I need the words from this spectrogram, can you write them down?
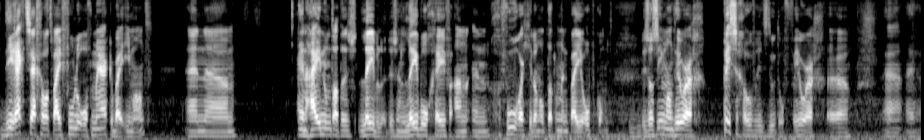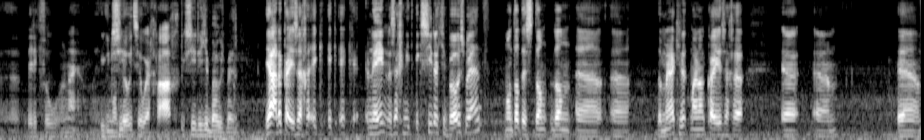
direct zeggen wat wij voelen of merken bij iemand. En, ehm, en hij noemt dat dus labelen. Dus een label geven aan een gevoel wat je dan op dat moment bij je opkomt. Mhm. Dus als iemand heel erg pissig over iets doet of heel erg, eh, eh, eh, weet ik veel, nou ja, iemand zie- wil iets heel erg graag. Ik zie dat je boos bent. Ja, dan kan je zeggen, ik, ik, ik, nee, dan zeg je niet, ik zie dat je boos bent. Want dat is dan, dan, dan merk je het. Maar dan kan je zeggen, eh, ehm, ehm,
